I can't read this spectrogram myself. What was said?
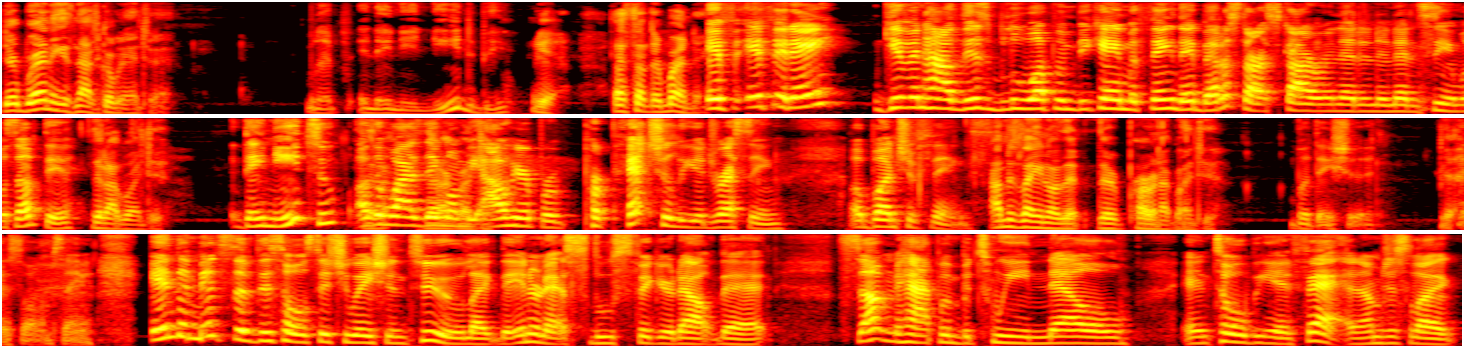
Their branding is not scrubbing the internet. Well, And they need need to be. Yeah, that's not their branding. If if it ain't, given how this blew up and became a thing, they better start scouring that internet and seeing what's up there. They're not going to. They need to. Otherwise, they're they're gonna be going out here per- perpetually addressing a bunch of things. I'm just letting you know that they're probably not going to. But they should. That's all I'm saying. In the midst of this whole situation, too, like the internet sleuths figured out that something happened between Nell and Tobe and Fat, and I'm just like,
